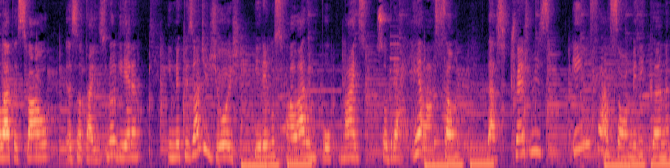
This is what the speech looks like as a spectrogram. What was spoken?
Olá pessoal, eu sou Thaís Nogueira e no episódio de hoje iremos falar um pouco mais sobre a relação das treasuries e inflação americana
